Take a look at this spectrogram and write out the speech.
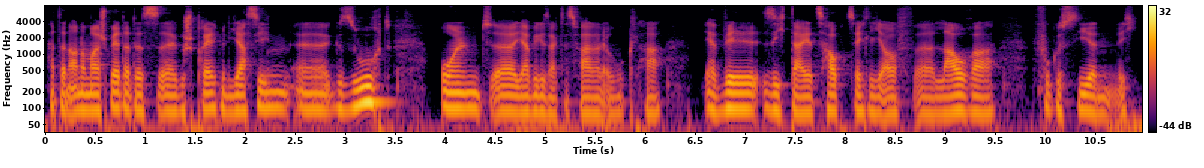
Hat dann auch nochmal später das äh, Gespräch mit Yassin äh, gesucht und äh, ja, wie gesagt, das war dann irgendwo klar. Er will sich da jetzt hauptsächlich auf Laura fokussieren. Ich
